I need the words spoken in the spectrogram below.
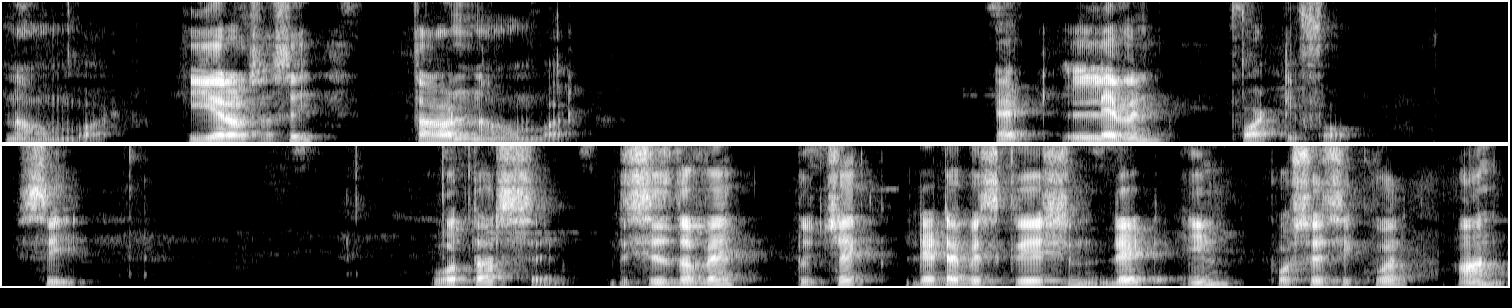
November. Here also see 3rd November at 1144. See, both are same. This is the way to check database creation date in PostgreSQL on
